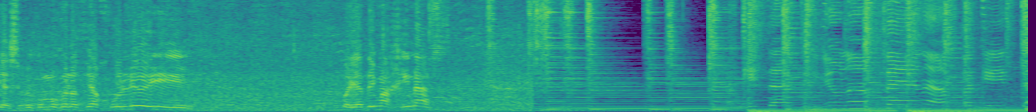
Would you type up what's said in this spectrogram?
Y así fue como conocí a Julio y... Pues ya te imaginas. Paquita tenía una pena, Paquita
